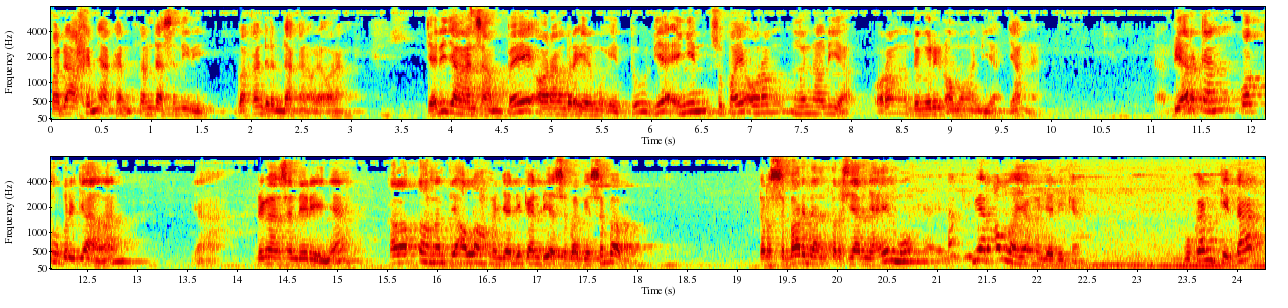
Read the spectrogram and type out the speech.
pada akhirnya akan rendah sendiri, bahkan direndahkan oleh orang. Jadi jangan sampai orang berilmu itu dia ingin supaya orang mengenal dia, orang dengerin omongan dia. Jangan. Biarkan waktu berjalan ya dengan sendirinya. Kalau toh nanti Allah menjadikan dia sebagai sebab tersebar dan tersiarnya ilmu ya, nanti biar Allah yang menjadikan. Bukan kita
